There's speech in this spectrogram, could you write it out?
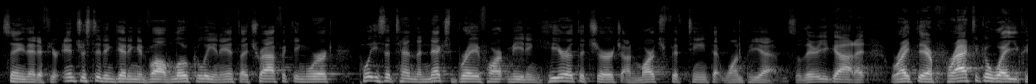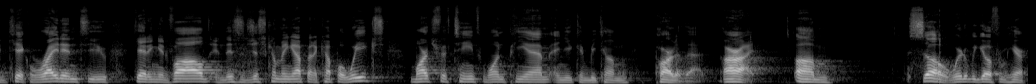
saying that if you're interested in getting involved locally in anti-trafficking work, please attend the next Braveheart meeting here at the church on March 15th at 1 p.m. So there you got it, right there. Practical way you can kick right into getting involved. And this is just coming up in a couple weeks, March 15th, 1 p.m., and you can become part of that. All right. Um, so where do we go from here?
